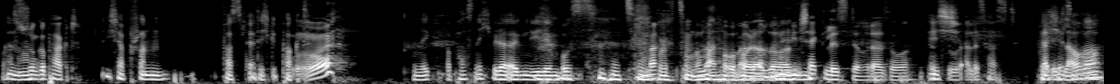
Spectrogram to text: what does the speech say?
Hast Genau. du schon gepackt? Ich habe schon fast fertig gepackt. Nick, verpasst nicht wieder irgendwie den Bus zum, zum Bahnhof mach oder so. Die Checkliste oder so, dass Ich- du alles hast. Vielleicht auch Laura?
